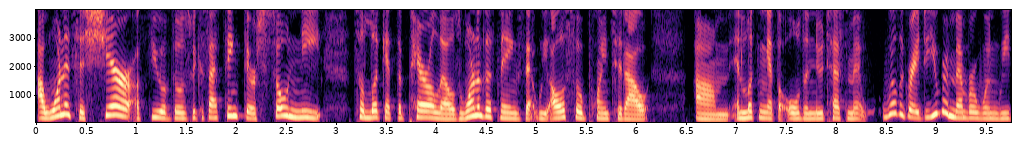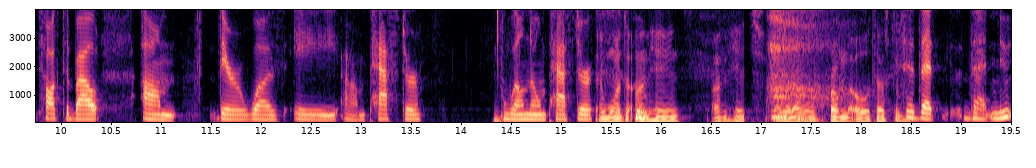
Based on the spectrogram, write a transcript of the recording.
I wanted to share a few of those because I think they're so neat to look at the parallels. One of the things that we also pointed out um, in looking at the Old and New Testament, Will the Great, do you remember when we talked about um, there was a um, pastor, well known pastor, They want to unhinge, unhitch, or whatever from the Old Testament. said that that new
